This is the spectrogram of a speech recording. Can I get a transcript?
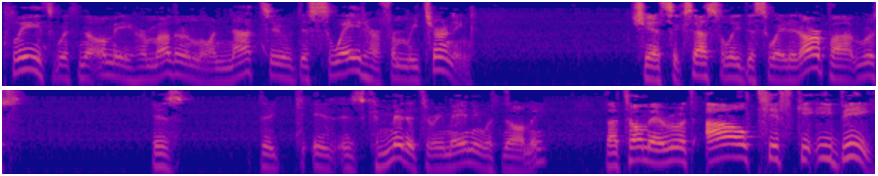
pleads with Naomi, her mother-in-law, not to dissuade her from returning, she has successfully dissuaded Arpa. Ruth is, the, is, is committed to remaining with Naomi. Vatome Ruth, al tifki.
